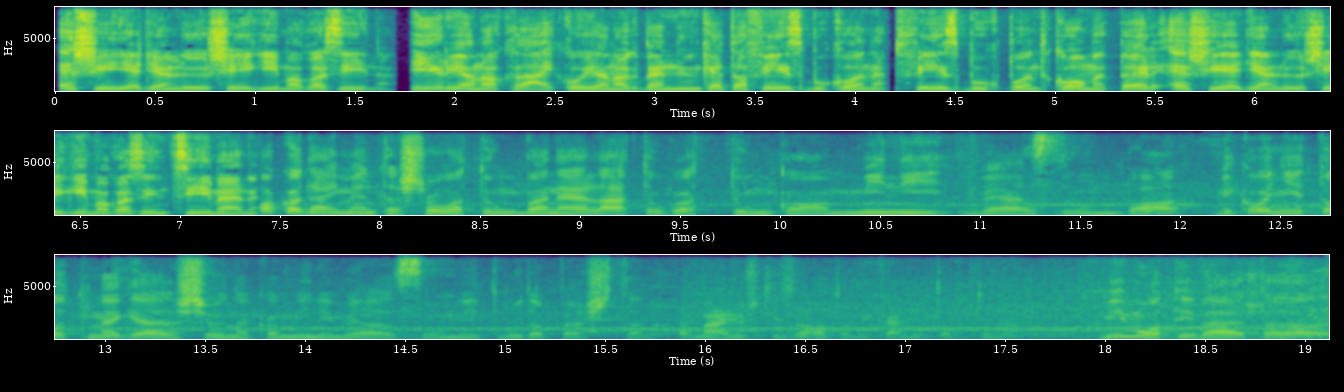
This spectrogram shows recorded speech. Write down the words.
Esélyegyenlőségi magazin. Írjanak, lájkoljanak bennünket a Facebookon, facebook.com per esélyegyenlőségi magazin címen. Akadálymentes rovatunkban ellátogattunk a Mini Verzumba. Mikor nyitott meg elsőnek a Mini Verzum itt Budapesten? A május 16-án nyitottunk. Mi motiválta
